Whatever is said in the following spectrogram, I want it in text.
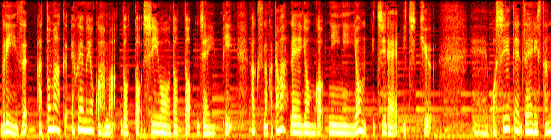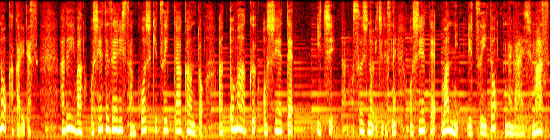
breeze.fm 横浜 .co.jp ファックスの方は045-224-1019えー、教えて税理士さんの係です。あるいは教えて税理士さん公式ツイッターアカウントアットマーク教えて1あの数字の1ですね。教えて1にリツイートお願いします。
